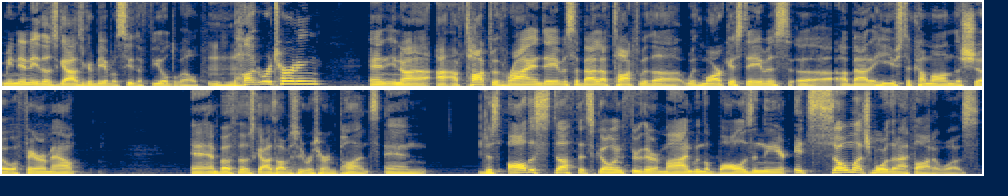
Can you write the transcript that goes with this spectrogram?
I mean any of those guys are going to be able to see the field well. Mm-hmm. Punt returning, and you know, I, have talked with Ryan Davis about it. I've talked with uh, with Marcus Davis uh, about it. He used to come on the show a fair amount, and both of those guys obviously return punts. And just all the stuff that's going through their mind when the ball is in the air, it's so much more than I thought it was.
